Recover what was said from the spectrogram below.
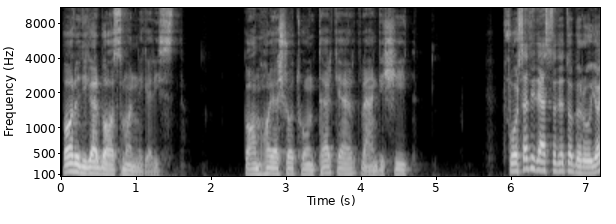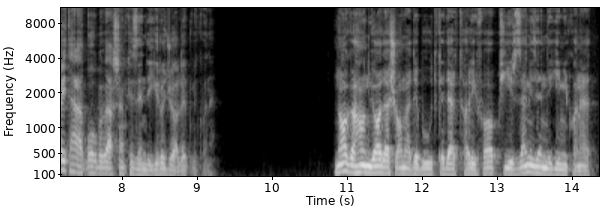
بار دیگر به آسمان نگریست. گامهایش را تندتر کرد و اندیشید فرصتی دست داده تا به رویای تحقق ببخشم که زندگی رو جالب می‌کنه. ناگهان یادش آمده بود که در تاریفا پیرزنی زندگی می کند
